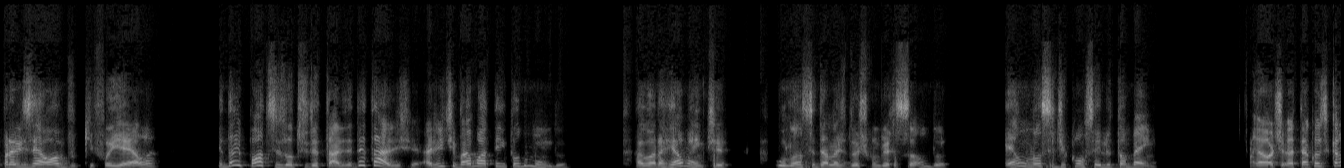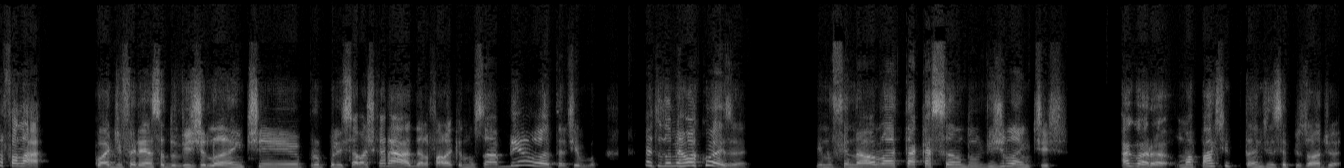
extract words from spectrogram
Para eles é óbvio que foi ela. E não importa esses outros detalhes. É detalhes. A gente vai bater em todo mundo. Agora, realmente, o lance delas duas conversando é um lance de conselho também. É. Até a coisa que ela fala. Ah, qual a diferença do vigilante pro policial mascarado? Ela fala que não sabe nem a outra. Tipo, é tudo a mesma coisa. E no final ela tá caçando vigilantes. Agora, uma parte importante desse episódio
